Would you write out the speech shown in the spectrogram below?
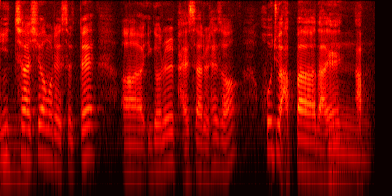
2차 시험을 했을 때 어, 이거를 발사를 해서 호주 앞바다에 음. 앞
